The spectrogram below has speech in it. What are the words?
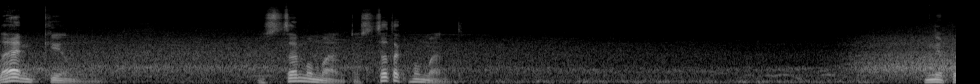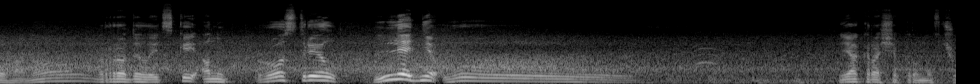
Лемкін. Ось це момент. Ось це так момент. Непогано. Радилицький. Ану, розстріл. Леднє. О. Я краще промовчу.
